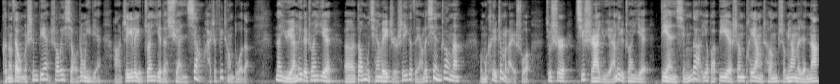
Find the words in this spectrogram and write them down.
可能在我们身边稍微小众一点啊。这一类专业的选项还是非常多的。那语言类的专业，呃，到目前为止是一个怎样的现状呢？我们可以这么来说。就是其实啊，语言类专业典型的要把毕业生培养成什么样的人呢？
